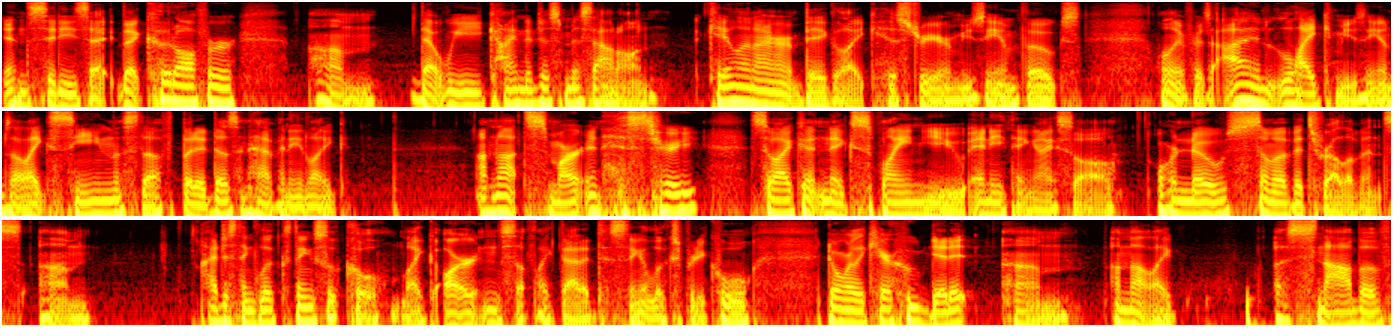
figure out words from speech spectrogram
in cities that, that could offer um, that we kind of just miss out on. Kayla and I aren't big like history or museum folks. Well, first, I like museums. I like seeing the stuff, but it doesn't have any like. I'm not smart in history, so I couldn't explain you anything I saw or know some of its relevance. Um, I just think look things look cool, like art and stuff like that. I just think it looks pretty cool. Don't really care who did it. Um, I'm not like a snob of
